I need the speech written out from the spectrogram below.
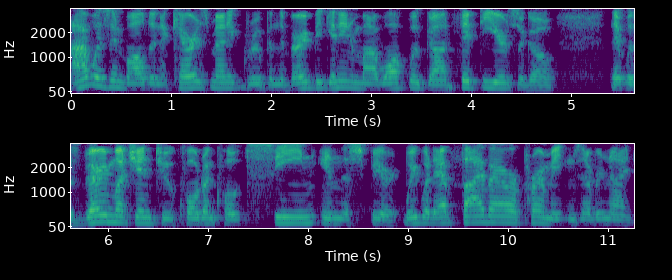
I was involved in a charismatic group in the very beginning of my walk with God 50 years ago that was very much into quote unquote seeing in the spirit. We would have five hour prayer meetings every night.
